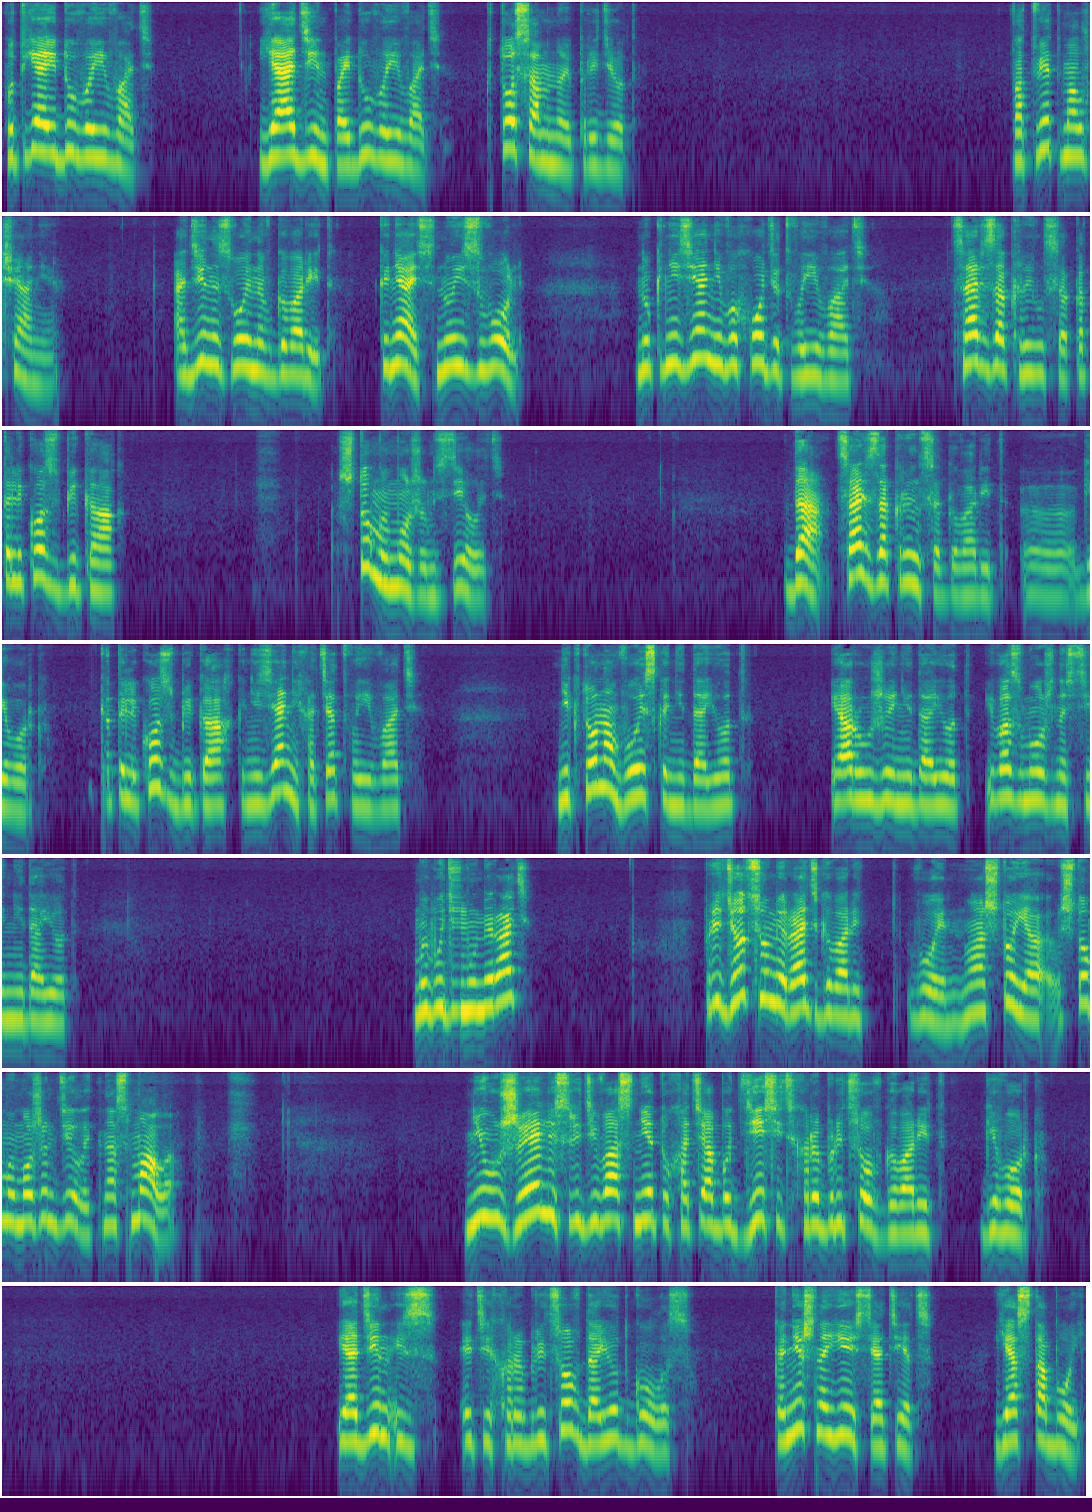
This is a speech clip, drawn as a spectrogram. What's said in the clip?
Вот я иду воевать. Я один пойду воевать. Кто со мной придет? В ответ молчание. Один из воинов говорит, князь, ну изволь, но князья не выходят воевать. Царь закрылся, католикос в бегах. Что мы можем сделать? Да, царь закрылся, говорит э, Георг. Католикос в бегах, князья не хотят воевать. Никто нам войска не дает, и оружие не дает, и возможности не дает. Мы будем умирать? Придется умирать, говорит воин. Ну а что я, что мы можем делать? Нас мало. Неужели среди вас нету хотя бы десять храбрецов, говорит Геворг. И один из этих храбрецов дает голос. Конечно, есть, отец. Я с тобой,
